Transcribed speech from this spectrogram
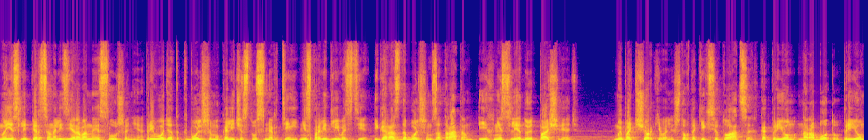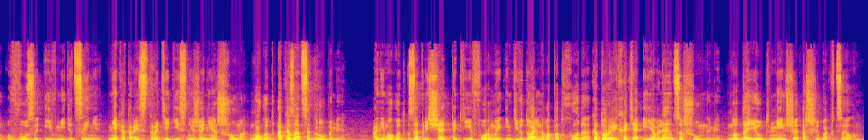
Но если персонализированные слушания приводят к большему количеству смертей, несправедливости и гораздо большим затратам, их не следует поощрять. Мы подчеркивали, что в таких ситуациях, как прием на работу, прием в вузы и в медицине, некоторые стратегии снижения шума могут оказаться грубыми. Они могут запрещать такие формы индивидуального подхода, которые хотя и являются шумными, но дают меньше ошибок в целом.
